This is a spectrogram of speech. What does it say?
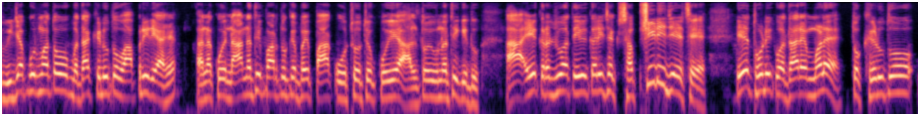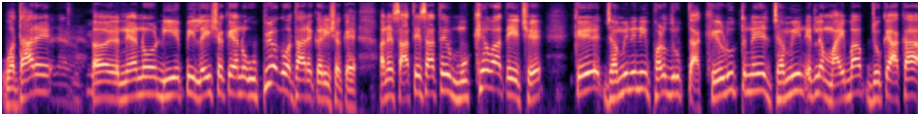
વિજાપુરમાં તો બધા ખેડૂતો વાપરી રહ્યા છે. અને કોઈ ના નથી પાડતું કે ભાઈ પાક ઓછો થયો, કોઈએ હાલતો એવું નથી કીધું. આ એક રજૂઆત એવી કરી છે કે સબસિડી જે છે, એ થોડીક વધારે મળે તો ખેડૂતો વધારે નેનો ડીએપી લઈ શકે એનો ઉપયોગ વધારે કરી શકે. અને સાથે સાથે મુખ્ય વાત એ છે કે જમીનની ફળદ્રુપતા, ખેડૂતને જમીન એટલે માયબાપ જો કે આખા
